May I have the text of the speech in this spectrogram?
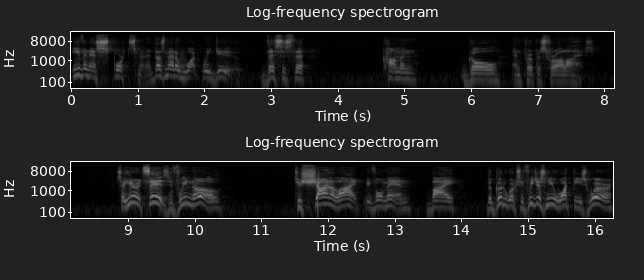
even as sportsmen. It doesn't matter what we do. This is the common goal and purpose for our lives. So here it says if we know to shine a light before men by the good works, if we just knew what these were,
